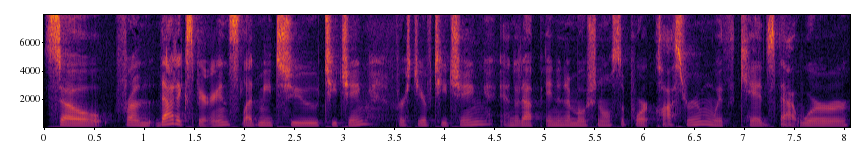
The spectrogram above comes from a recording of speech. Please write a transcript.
So, from that experience, led me to teaching, first year of teaching, ended up in an emotional support classroom with kids that were,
